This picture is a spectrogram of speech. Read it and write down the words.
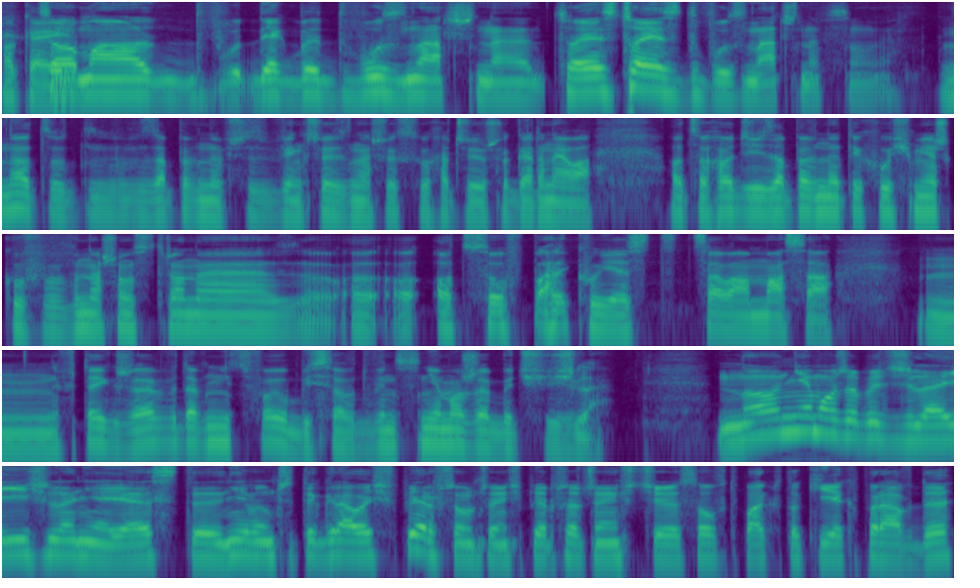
Okej, co ma dwu, jakby dwuznaczne, co jest, co jest dwuznaczne w sumie. no to zapewne większość z naszych słuchaczy już ogarnęła. O co chodzi? Zapewne tych uśmieszków w naszą stronę od South Parku jest cała masa mm, w tej grze. Wydawnictwo Ubisoft, więc nie może być źle. No nie może być źle i źle nie jest. Nie wiem, czy ty grałeś w pierwszą część. Pierwsza część Soft Park to kijek prawdy.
